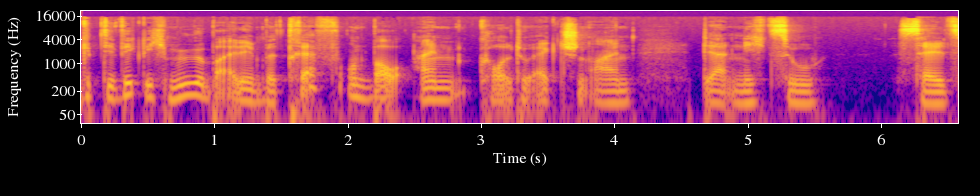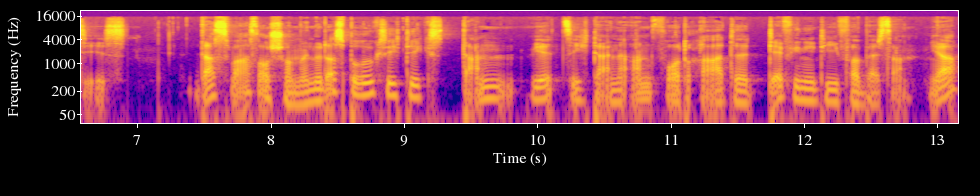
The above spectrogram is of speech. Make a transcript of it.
Gib dir wirklich Mühe bei dem Betreff und bau einen Call to Action ein, der nicht zu salesy ist. Das war's auch schon. Wenn du das berücksichtigst, dann wird sich deine Antwortrate definitiv verbessern. Ja?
